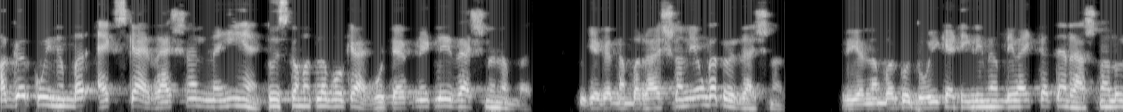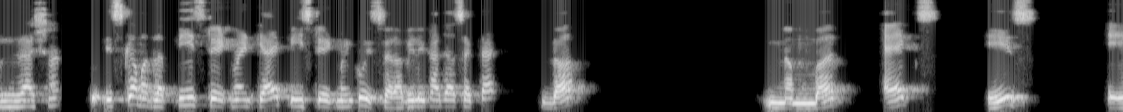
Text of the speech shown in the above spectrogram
अगर कोई नंबर एक्स क्या है रैशनल नहीं है तो इसका मतलब वो क्या है? वो डेफिनेटली रैशनल नंबर क्योंकि अगर नंबर रैशनल नहीं होगा तो इरेशनल रियल नंबर को दो ही कैटेगरी में हम डिवाइड करते हैं रैशनल और इरेशनल तो इसका मतलब पी स्टेटमेंट क्या है? पी स्टेटमेंट को इस तरह भी लिखा जा सकता है। The number x is a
